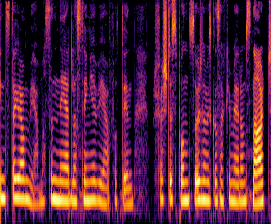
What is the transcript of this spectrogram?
Instagram, vi har masse nedlastinger, vi har fått inn vår første sponsor, som vi skal snakke mer om snart.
